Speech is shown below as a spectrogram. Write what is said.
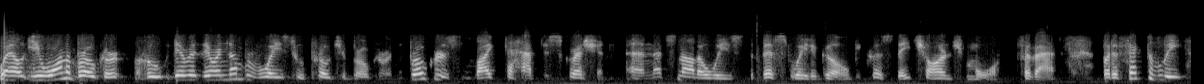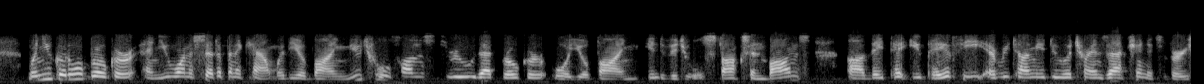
Well, you want a broker who there are there are a number of ways to approach a broker. Brokers like to have discretion, and that's not always the best way to go because they charge more for that. But effectively, when you go to a broker and you want to set up an account, whether you're buying mutual funds through that broker or you're buying individual stocks and bonds, uh, they pay you pay a fee every time you do a transaction. It's a very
